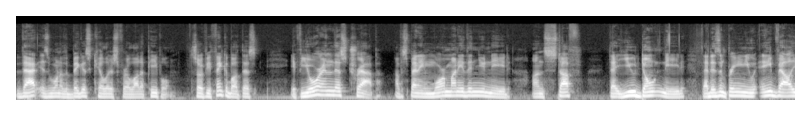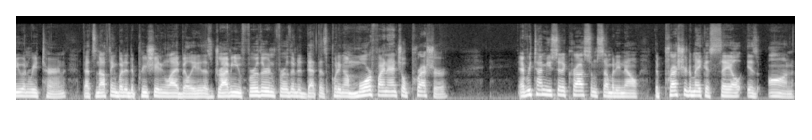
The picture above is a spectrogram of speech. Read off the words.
That is one of the biggest killers for a lot of people. So if you think about this, if you're in this trap of spending more money than you need on stuff that you don't need, that isn't bringing you any value in return, that's nothing but a depreciating liability, that's driving you further and further into debt, that's putting on more financial pressure. Every time you sit across from somebody now, the pressure to make a sale is on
